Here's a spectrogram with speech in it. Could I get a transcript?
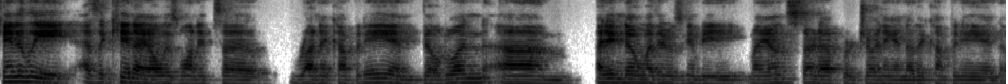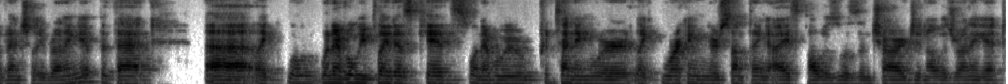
candidly as a kid I always wanted to run a company and build one. Um I didn't know whether it was going to be my own startup or joining another company and eventually running it, but that uh like well, whenever we played as kids whenever we were pretending we we're like working or something i always was in charge and always running it.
